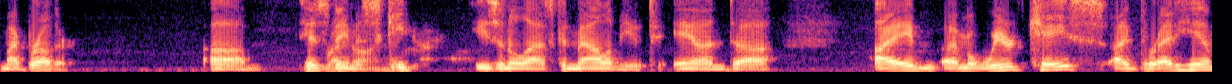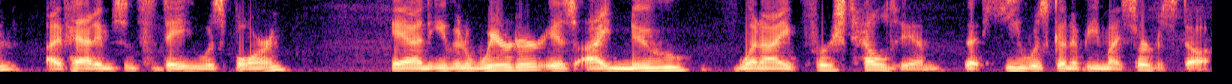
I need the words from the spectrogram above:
my brother. Um, his Right name on. is skeeter. He's an alaskan malamute. And uh, I'm, I'm a weird case. I bred him. I've had him since the day he was born. And even weirder is i knew when i first held him that he was going to be my service dog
